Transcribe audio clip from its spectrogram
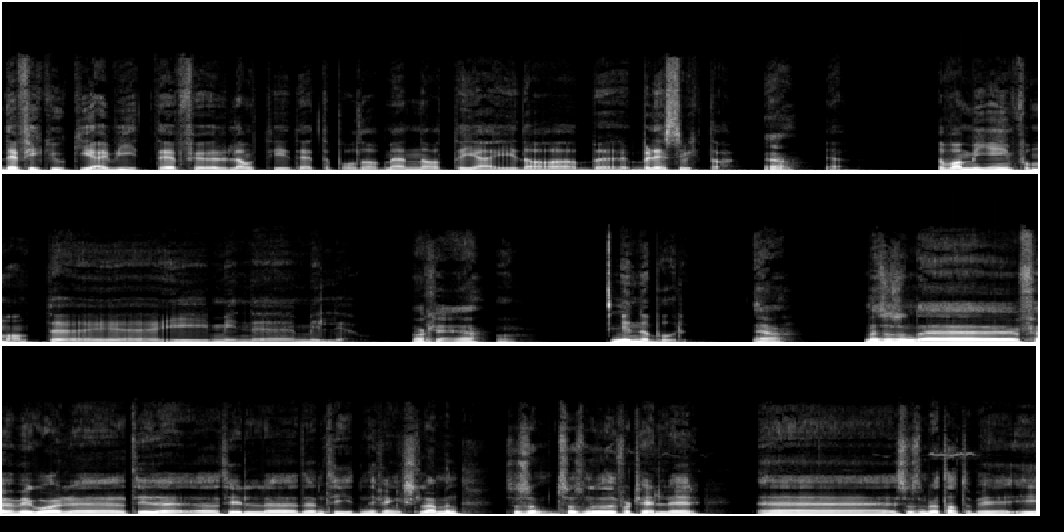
Det fikk jo ikke jeg vite før lang tid etterpå, da, men at jeg da ble svikta. Ja. Det var mye informant uh, i min eh, miljø. Ok, ja. Mm. Underbord. ja. Men sånn som det, Før vi går eh, til, det, eh, til eh, den tiden i fengselet, men sånn som, sånn som du forteller eh, Sånn som ble tatt opp i, i,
